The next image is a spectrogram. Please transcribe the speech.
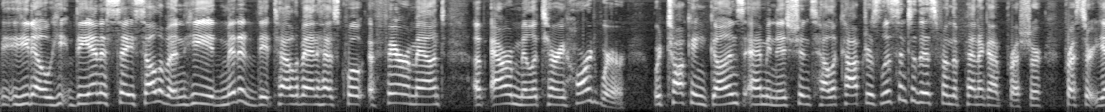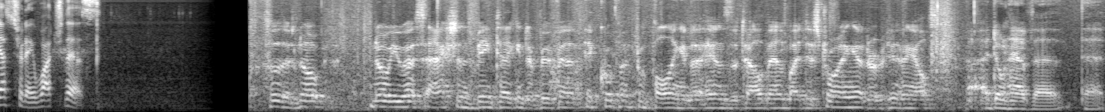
you know, he, the NSA Sullivan, he admitted the Taliban has, quote, a fair amount of our military hardware. We're talking guns, ammunitions, helicopters. Listen to this from the Pentagon presser, presser yesterday. Watch this. So there's no no U.S. actions being taken to prevent equipment from falling into the hands of the Taliban by destroying it or anything else? I don't have the, that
